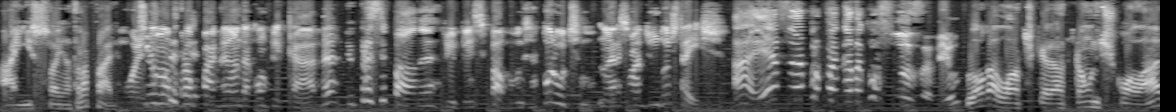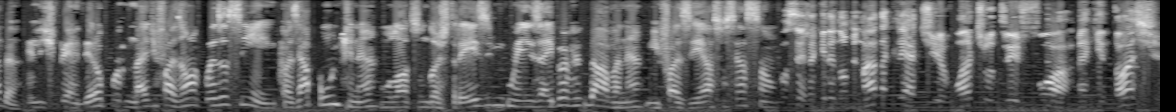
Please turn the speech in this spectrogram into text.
Ah, isso aí atrapalha. tinha uma propaganda complicada, E o principal, né? e o principal, vamos dizer por último, não era chamado de 1, 2, 3. Ah, essa é a propaganda confusa, viu? Logo a Lotus, que era tão descolada, eles perderam a oportunidade de fazer uma coisa assim, fazer a ponte, né? O Lotus 1, 2, 3 e com eles aí que dava, né? E fazer a associação. Ou seja, aquele nome nada criativo, One, Two, Three, for Macintosh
